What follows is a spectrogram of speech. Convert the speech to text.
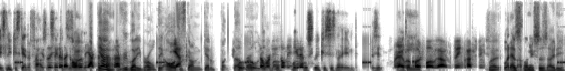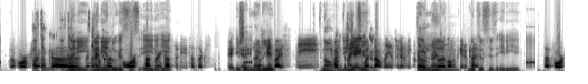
is Lucas getting a thousand unit seconds as well? in the active Yeah, 10 10? everybody, bro. They all Yeah. just gonna get him fucked What- up, bro. what- So Come we're- do you on. still need What, what's Lucas's name? Is it Alright, we'll ID? call it 12 without being custody. What? Whatever. That's Lennox's ID. 10 4, I've done- uh, I've done 90 90 and Lucas is 88. custody, 10 6. You said Yeah, Be 98. No, 90. westbound lanes are going to be Oh, 90. as long as we get a time. Lucas is 88. 10 4.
